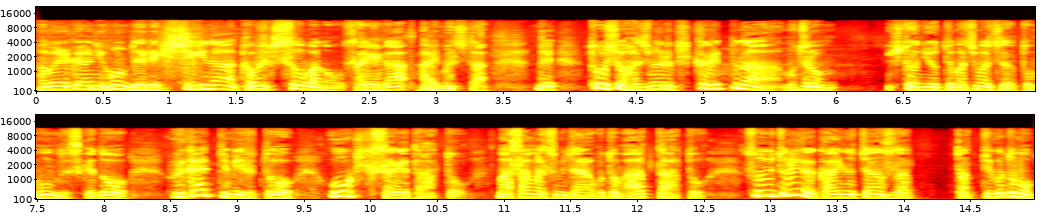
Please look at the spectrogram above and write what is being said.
アメリカや日本で歴史的な株式相場の下げがありました。はい、で、当初始めるきっかけっていうのは、もちろん人によってまちまちだと思うんですけど、振り返ってみると、大きく下げた後、まあ3月みたいなことがあった後、そういう時が買いのチャンスだったっていうことも、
